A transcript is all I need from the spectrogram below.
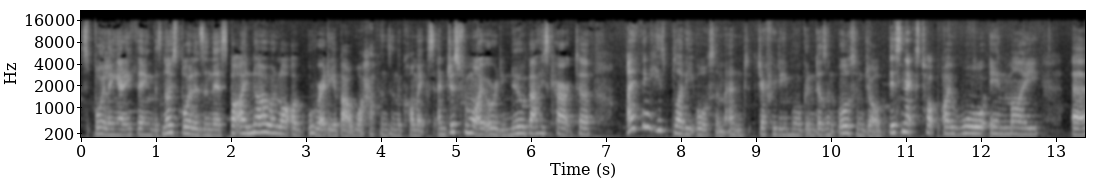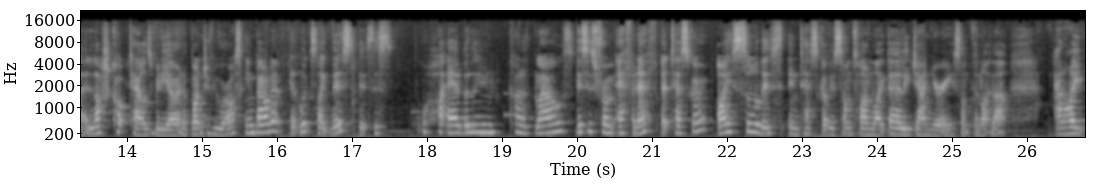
spoiling anything. There's no spoilers in this, but I know a lot of, already about what happens in the comics and just from what I already knew about his character, I think he's bloody awesome and Jeffrey Dean Morgan does an awesome job. This next top I wore in my uh, Lush Cocktails video and a bunch of you were asking about it. It looks like this. It's this hot air balloon kind of blouse. This is from F&F at Tesco. I saw this in Tesco sometime like early January, something like that. And I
